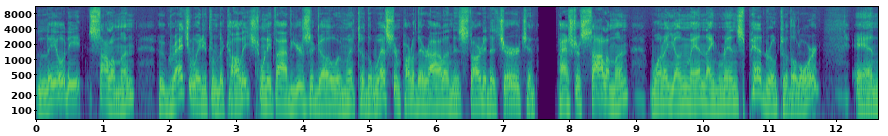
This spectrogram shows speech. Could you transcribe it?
Leody Solomon, who graduated from the college 25 years ago and went to the western part of their island and started a church. And Pastor Solomon won a young man named Renz Pedro to the Lord. And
